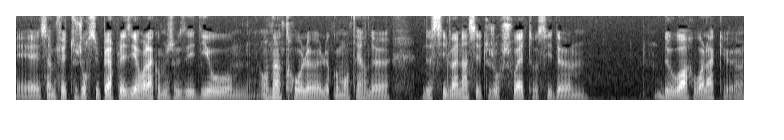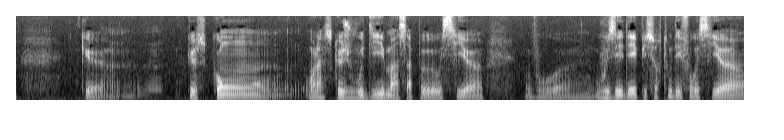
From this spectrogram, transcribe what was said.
Et ça me fait toujours super plaisir, voilà, comme je vous ai dit au, en intro, le, commentaire de Sylvana, c'est toujours chouette aussi de, de voir, voilà, que, que, que ce qu'on, voilà, ce que je vous dis, ben, ça peut aussi vous, vous aider, puis surtout des fois aussi euh,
